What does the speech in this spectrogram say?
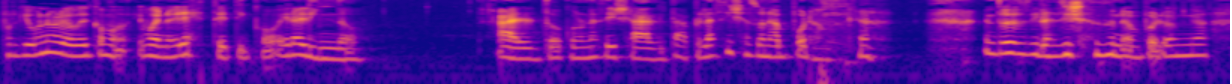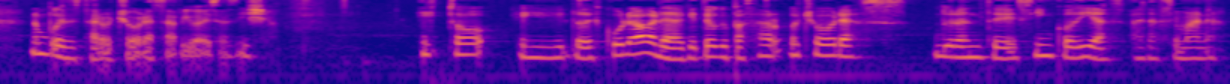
Porque uno lo ve como... Bueno, era estético, era lindo. Alto, con una silla alta. Pero la silla es una poronga. Entonces, si la silla es una poronga, no puedes estar ocho horas arriba de esa silla. Esto eh, lo descubro ahora, que tengo que pasar ocho horas durante cinco días a la semana.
